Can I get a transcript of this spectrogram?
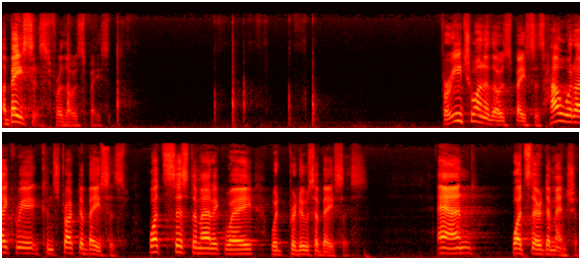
a basis for those spaces. For each one of those spaces, how would I create, construct a basis? What systematic way would produce a basis? And what's their dimension?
